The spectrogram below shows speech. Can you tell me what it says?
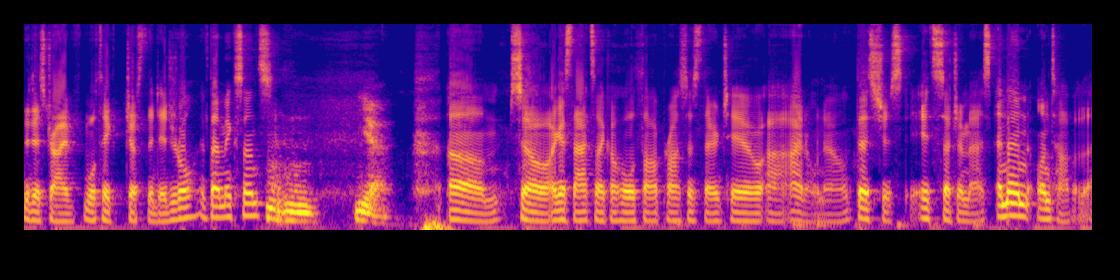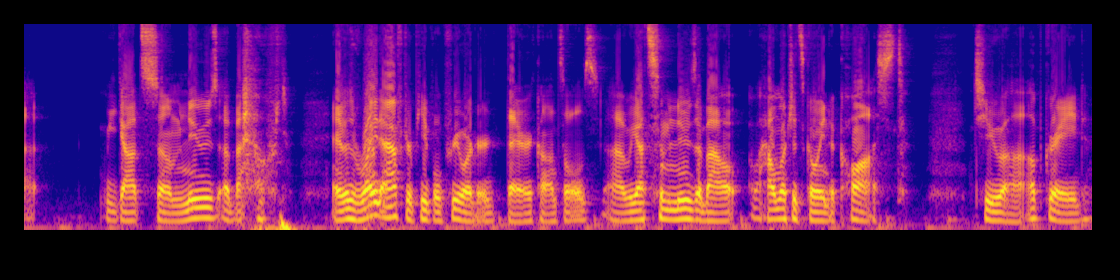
the disk drive will take just the digital if that makes sense. Yeah. um so i guess that's like a whole thought process there too. Uh, i don't know. That's just it's such a mess. And then on top of that we got some news about and it was right after people pre-ordered their consoles uh, we got some news about how much it's going to cost to uh, upgrade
